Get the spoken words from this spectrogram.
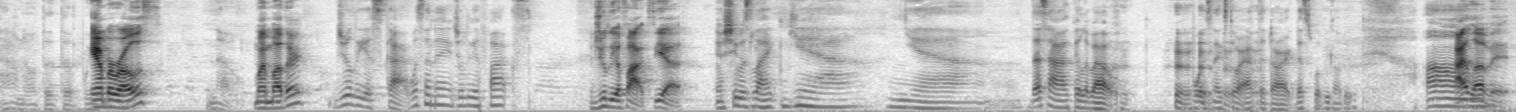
I don't know the the weird, Amber Rose? No, My mother? Julia Scott. What's her name? Julia Fox. Julia Fox, yeah. And she was like, yeah, yeah. That's how I feel about Boys Next Door After Dark. That's what we're gonna do. Um, I love it.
